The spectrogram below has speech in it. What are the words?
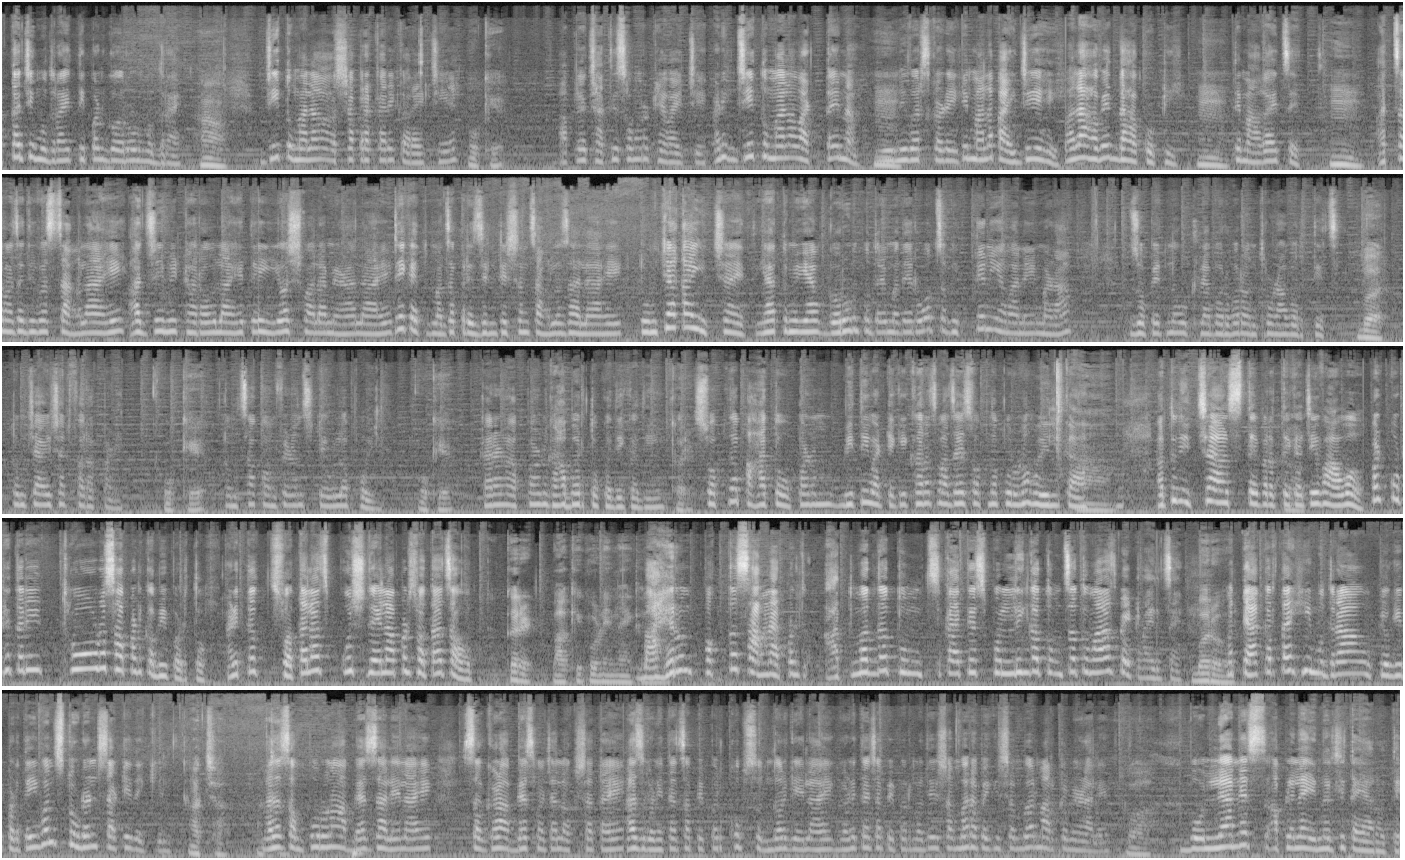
आताची मुद्रा आहे ती पण गरुड मुद्रा आहे. हा. जी तुम्हाला अशा प्रकारे करायची आहे ओके. आपल्या छातीसमोर ठेवायची आणि जे तुम्हाला वाटतंय ना. युनिव्हर्सकडे की मला पाहिजे हे मला हवेत दहा कोटी हम्म, ते मागायचे हम्म, आजचा माझा दिवस चांगला आहे आज जे मी ठरवलं आहे ते यश मला मिळालं आहे. ठीक आहे माझं प्रेझेंटेशन चांगलं झालं आहे तुमच्या काय इच्छा आहेत ह्या तुम्ही या गरुड मुद्रेमध्ये रोज नित्य नियमाने म्हणा झोपेतनं उठल्याबरोबर अंथरुणावरतीच. बर. तुमच्या आयुष्यात फरक पडेल. ओके. तुमचा कॉन्फिडन्स डेव्हलप होईल. ओके. कारण आपण घाबरतो कधी कधी स्वप्न पाहतो पण भीती वाटते की खरंच माझं हे स्वप्न पूर्ण होईल का? हा. आतून इच्छा असते प्रत्येकाची व्हावं. पण कुठेतरी थोडस आपण कमी पडतो. आणि तर स्वतःलाच पुश द्यायला आपण स्वतःच आहोत. करेक्ट. बाकी कोणी नाही. बाहेरून फक्त सांगणार पण आतमधनं तुमचं काय ते स्फुल्लिंग तुमचं तुम्हालाच पेटवायचं आहे बरोबर. मग त्याकरता ही मुद्रा उपयोगी पडते. इव्हन स्टुडंटसाठी देखील. अच्छा. माझा संपूर्ण अभ्यास झालेला आहे. सगळा अभ्यास माझ्या लक्षात आहे. आज गणिताचा पेपर खूप सुंदर गेला आहे. गणिताच्या पेपरमध्ये शंभरापैकी शंभर मार्क मिळाले. बोलल्यानेच आपल्याला एनर्जी तयार होते.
